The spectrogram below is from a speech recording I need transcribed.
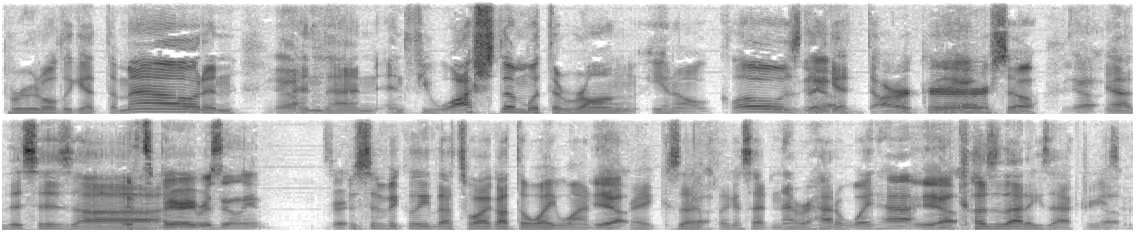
brutal to get them out, and Yeah. and then and if you wash them with the wrong, you know, clothes, they Yeah. get darker. So Yeah. yeah, this is uh, it's very resilient. Specifically that's why I got the white one. Yeah, right. Because yeah. like I said, never had a white hat. Yeah. because of that exact Yeah. reason.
